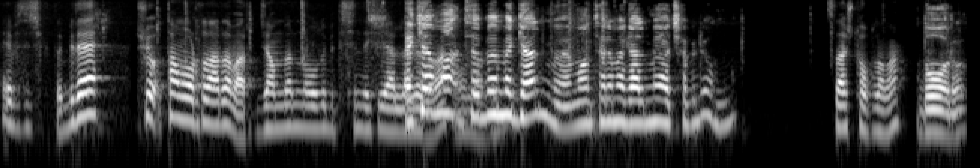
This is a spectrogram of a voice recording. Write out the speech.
Hepsi çıktı. Bir de şu tam ortalarda var. Camların olduğu bitişindeki yerlerde Peki var. Da- envanterime gelmiyor. Envanterime gelmeyi açabiliyor mu? Slash toplama. Doğru.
